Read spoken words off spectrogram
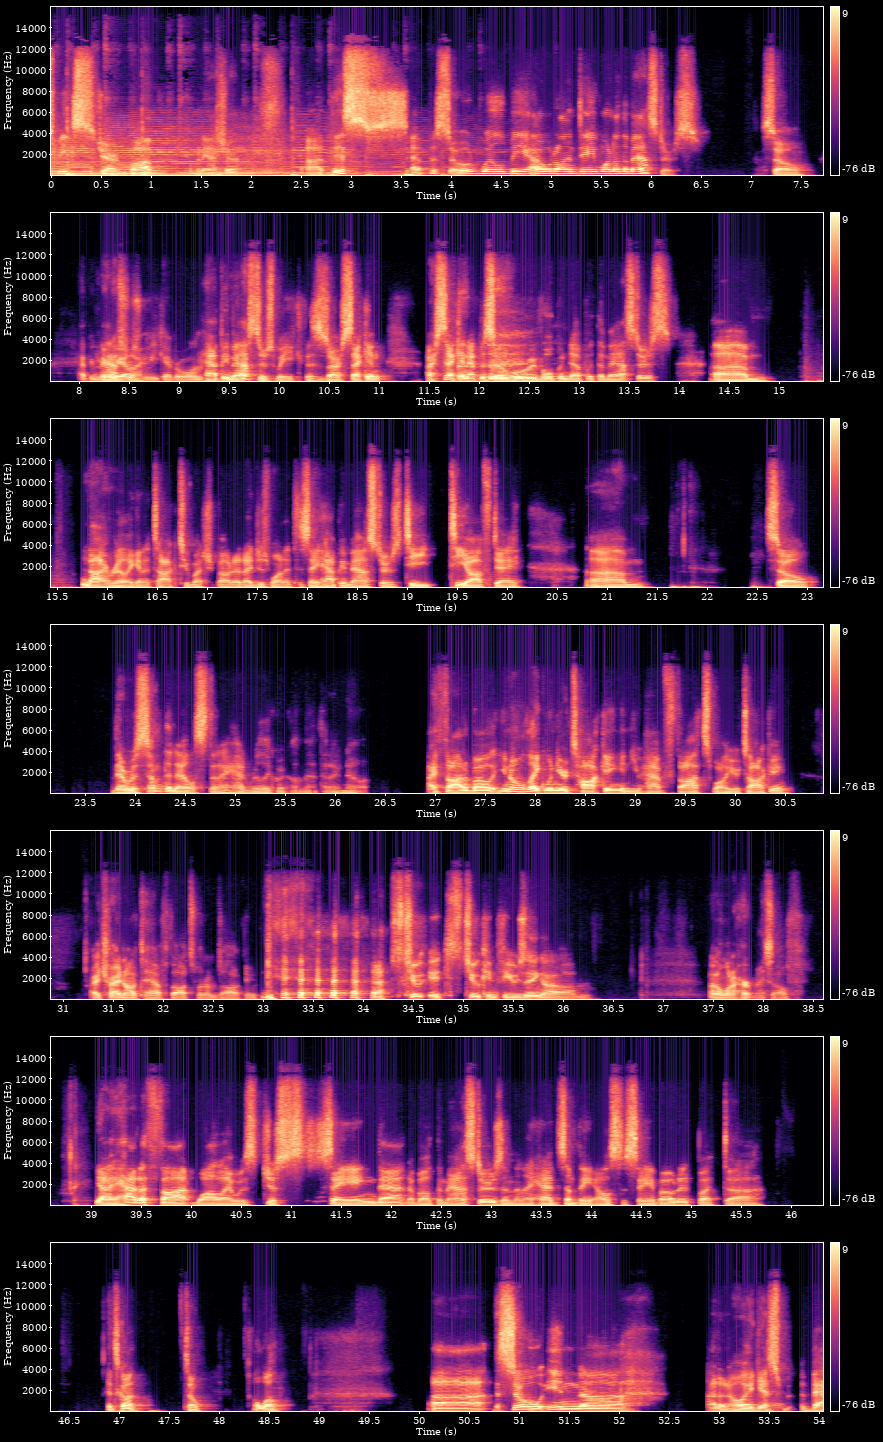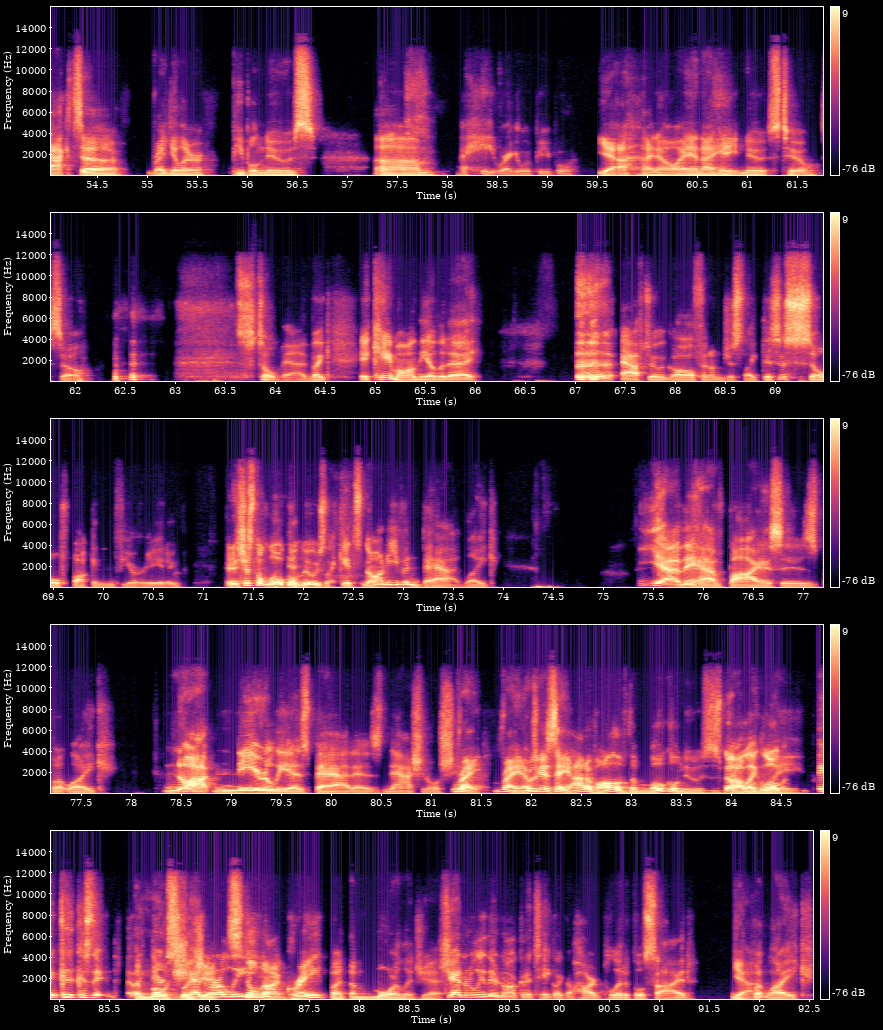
welcome back, folks. It's Sarcasm Speaks, Jared and Bob coming at you. Uh, this episode will be out on day one of the Masters. So Happy Here we Masters. Week, everyone. happy Masters Week. This is our second our second episode where we've opened up with the Masters. Um, not really going to talk too much about it. I just wanted to say happy Masters tee tee off day. Um, so there was something else that I had really quick on that that I know. I thought about, you know, like when you're talking and you have thoughts while you're talking. I try not to have thoughts when I'm talking. It's too it's too confusing. Um I don't want to hurt myself. Yeah, I had a thought while I was just saying that about the Masters, and then I had something else to say about it, but uh it's gone. So, oh well. Uh so in uh I don't know, I guess back to regular people news. Um I hate regular people. yeah, I know, and I hate news too. So so bad. Like it came on the other day after the golf, and I'm just like, this is so fucking infuriating. And it's just the local news. Like it's not even bad. Like, yeah, they have biases, but like not nearly as bad as national shit. right, right. I was gonna say out of all of them, local news is No, probably like local- because they, the like they're most legit. generally Still not great, but the more legit. generally they're not going to take like a hard political side yeah, but like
